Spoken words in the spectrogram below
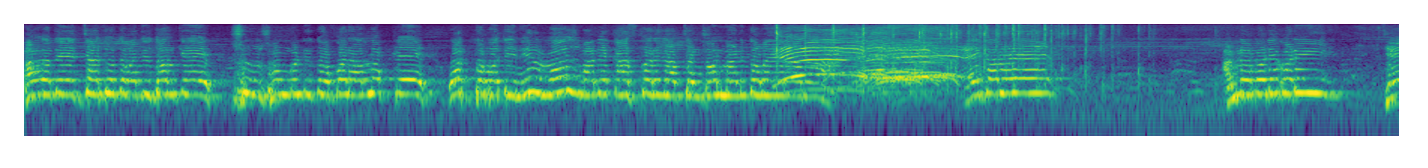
বাংলাদেশ জাতীয়তাবাদী দলকে সুসংগঠিত করার লক্ষ্যে অর্থপতি নির্লস ভাবে কাজ করে যাচ্ছেন সম্মানিত এই কারণে আমরা মনে করি যে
